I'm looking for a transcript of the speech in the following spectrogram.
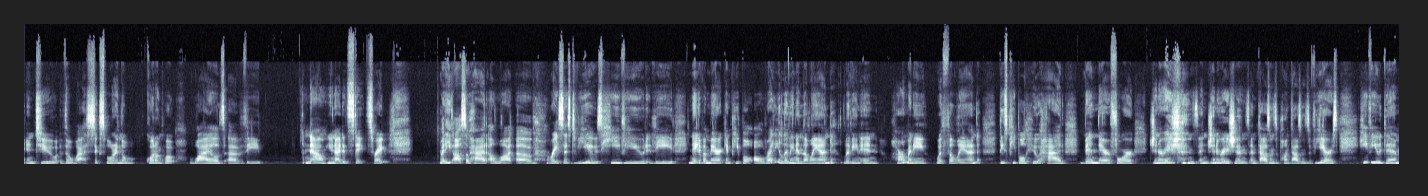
into the west exploring the quote unquote wilds of the now united states right but he also had a lot of racist views. He viewed the Native American people already living in the land, living in harmony with the land, these people who had been there for generations and generations and thousands upon thousands of years, he viewed them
